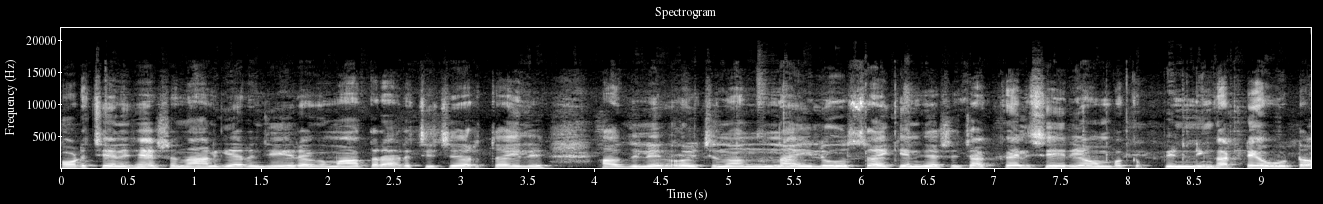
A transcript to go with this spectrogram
ഉടച്ചതിന് ശേഷം നാളികേരം ജീരകം മാത്രം അരച്ച് ചേർത്ത് അതിൽ അതിൽ ഒഴിച്ച് നന്നായി ലൂസാക്കിയതിന് ശേഷം ചക്ക എലിശ്ശേരി ആകുമ്പോൾ പിന്നെയും കട്ടയാവും കേട്ടോ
